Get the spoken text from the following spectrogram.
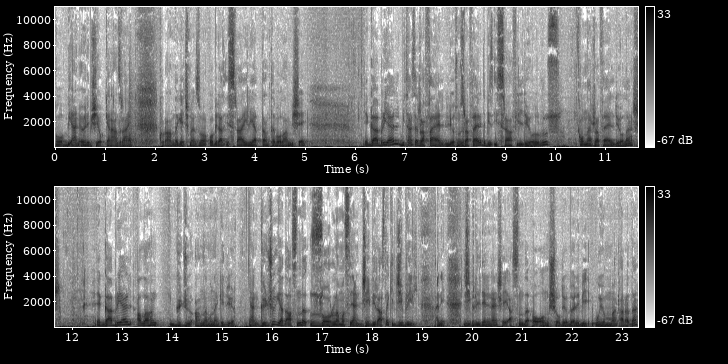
O yani öyle bir şey yok yani Azrail. Kur'an'da geçmez o. O biraz İsrailiyattan tabi olan bir şey. E, Gabriel bir tanesi Rafael biliyorsunuz. Rafael'e de biz İsrafil diyoruz. Onlar Rafael diyorlar. E, Gabriel Allah'ın gücü anlamına geliyor. Yani gücü ya da aslında zorlaması yani cebir aslında ki Cibril. Hani Cibril denilen şey aslında o olmuş oluyor. Böyle bir uyum var arada.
